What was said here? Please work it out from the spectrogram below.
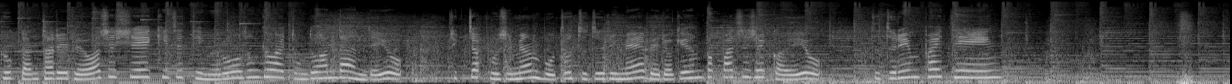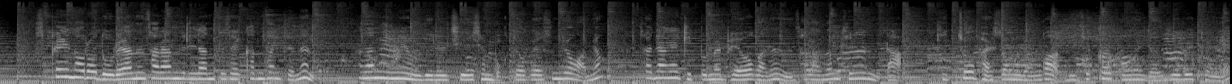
북 난타를 배워 CCA 키즈팀으로 선교 활동도 한다는데요. 직접 보시면 모두 두드림의 매력에 흠뻑 빠지실 거예요. 두드림 파이팅! 스페인어로 노래하는 사람들이란 뜻의 칸탄테는 하나님이 우리를 지으신 목적에 순종하며 찬양의 기쁨을 배워가는 은사라는 팀입니다. 기초 발성 훈련과 뮤지컬 공연 연습을 통해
